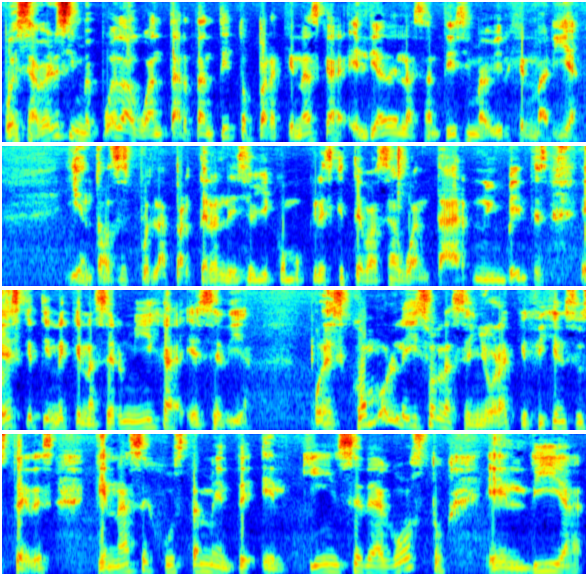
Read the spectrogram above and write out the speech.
pues a ver si me puedo aguantar tantito para que nazca el día de la Santísima Virgen María. Y entonces, pues la partera le dice, oye, ¿cómo crees que te vas a aguantar? No inventes. Es que tiene que nacer mi hija ese día. Pues, ¿cómo le hizo la señora? Que fíjense ustedes, que nace justamente el 15 de agosto, el día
